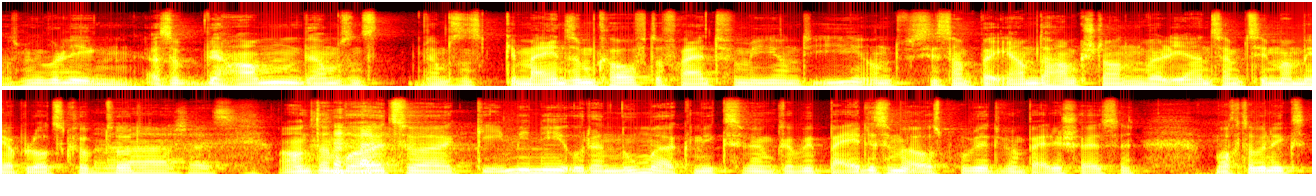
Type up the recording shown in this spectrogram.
lass mich überlegen. Also wir haben, wir haben es uns, wir haben uns gemeinsam gekauft, der Freund von mir und ich, und sie sind bei ihm daheim gestanden, weil er in seinem Zimmer mehr Platz gehabt hat. Ah, scheiße. Und dann war halt so ein Gemini oder Numark-Mix. Wir haben, glaube ich, beides einmal ausprobiert, wir haben beide scheiße, macht aber nichts.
